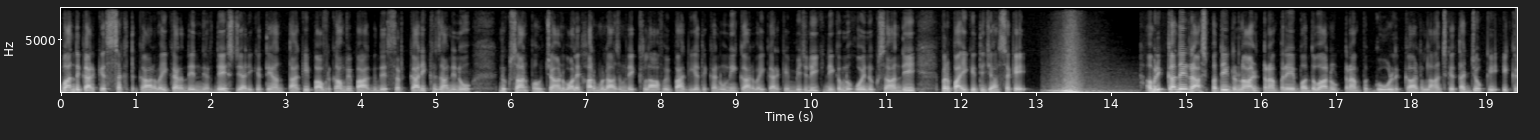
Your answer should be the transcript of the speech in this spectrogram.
ਬੰਦ ਕਰਕੇ ਸਖਤ ਕਾਰਵਾਈ ਕਰਨ ਦੇ ਨਿਰਦੇਸ਼ ਜਾਰੀ ਕੀਤੇ ਹਨ ਤਾਂ ਕਿ ਪਾਵਰਕਾਮ ਵਿਭਾਗ ਦੇ ਸਰਕਾਰੀ ਖਜ਼ਾਨੇ ਨੂੰ ਨੁਕਸਾਨ ਪਹੁੰਚਾਉਣ ਵਾਲੇ ਹਰ ਮੁਲਾਜ਼ਮ ਦੇ ਖਿਲਾਫ ਵਿਭਾਗੀ ਅਤੇ ਕਾਨੂੰਨੀ ਕਾਰਵਾਈ ਕਰਕੇ ਬਿਜਲੀ ਨਿਗਮ ਨੂੰ ਹੋਏ ਨੁਕਸਾਨ ਦੀ ਭਰਪਾਈ ਕੀਤੀ ਜਾ ਸਕੇ। ਅਮਰੀਕਾ ਦੇ ਰਾਸ਼ਟਰਪਤੀ ਡੋਨਾਲਡ ਟਰੰਪ ਨੇ ਬੁੱਧਵਾਰ ਨੂੰ ਟਰੰਪ 골ਡ ਕਾਰਡ ਲਾਂਚ ਕੀਤਾ, ਜੋ ਕਿ ਇੱਕ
